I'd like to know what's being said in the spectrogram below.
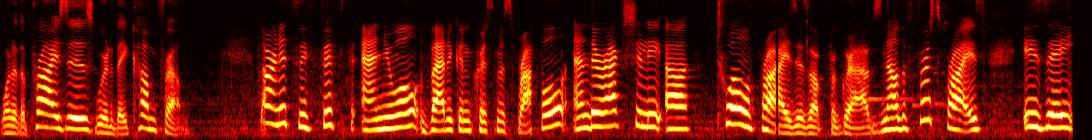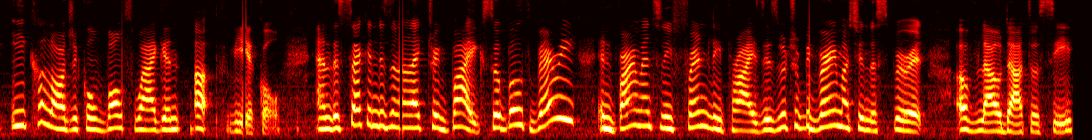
What are the prizes? Where do they come from? Lauren, it's the fifth annual Vatican Christmas raffle, and there are actually uh, 12 prizes up for grabs. Now, the first prize is a ecological Volkswagen Up vehicle. And the second is an electric bike. So both very environmentally friendly prizes, which would be very much in the spirit of Laudato Si.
